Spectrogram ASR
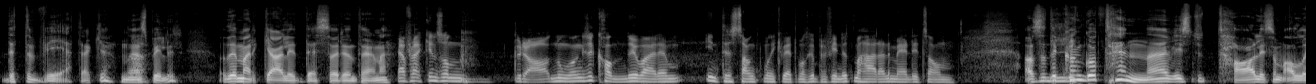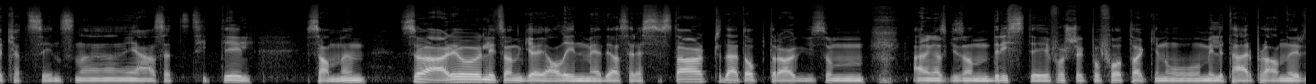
dette vet jeg ikke når jeg spiller. Og det merker jeg er litt desorienterende. Ja, for det er ikke en sånn bra Noen ganger så kan det jo være interessant man ikke vet man skal prøve å finne ut, men her er det mer litt sånn Altså Det kan godt hende, hvis du tar liksom alle cutscenesene jeg har sett hittil sammen, så er det jo litt sånn gøyal in medias res-start. Det er et oppdrag som er en ganske sånn dristig forsøk på å få tak i noen militærplaner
